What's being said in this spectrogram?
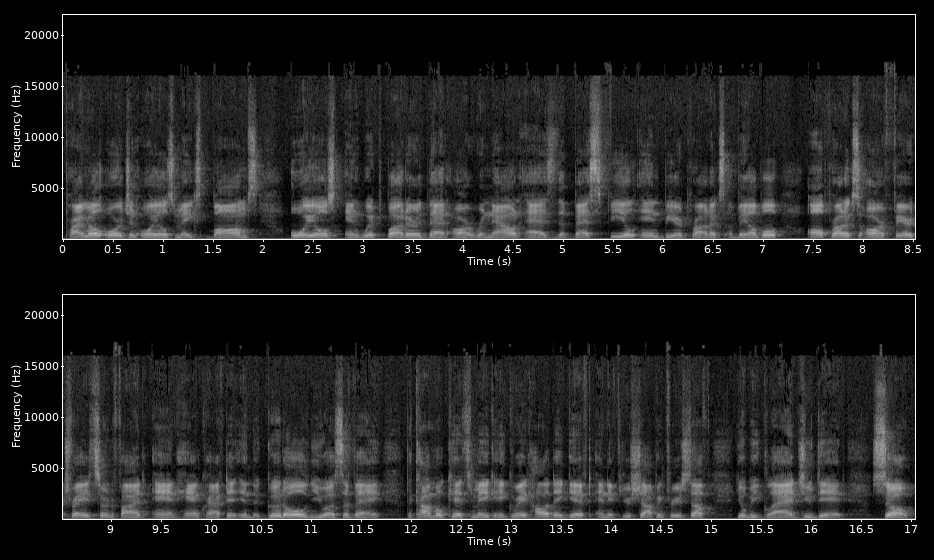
Primal Origin oils makes balms oils, and whipped butter that are renowned as the best feel in beard products available. All products are fair trade certified and handcrafted in the good old US of A. The combo kits make a great holiday gift, and if you're shopping for yourself, you'll be glad you did. So,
